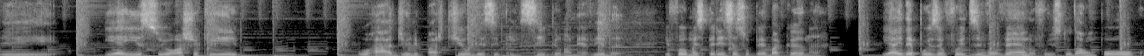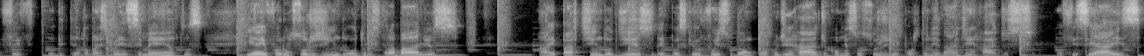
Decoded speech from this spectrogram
E, e é isso. Eu acho que o rádio ele partiu desse princípio na minha vida e foi uma experiência super bacana. E aí depois eu fui desenvolvendo, fui estudar um pouco, fui obtendo mais conhecimentos, e aí foram surgindo outros trabalhos. Aí partindo disso, depois que eu fui estudar um pouco de rádio, começou a surgir oportunidade em rádios oficiais,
